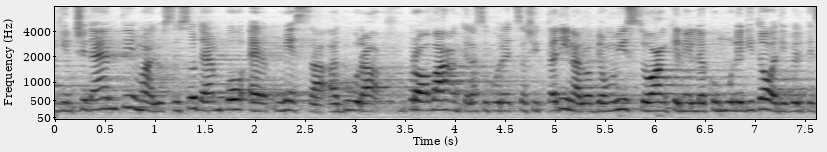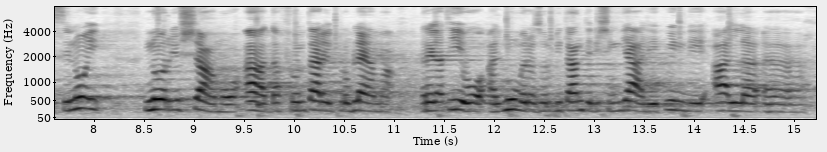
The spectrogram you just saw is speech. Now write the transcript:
gli incidenti ma allo stesso tempo è messa a dura prova anche la sicurezza cittadina, lo abbiamo visto anche nel comune di Todi perché se noi non riusciamo ad affrontare il problema relativo al numero esorbitante di cinghiali e quindi al eh,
